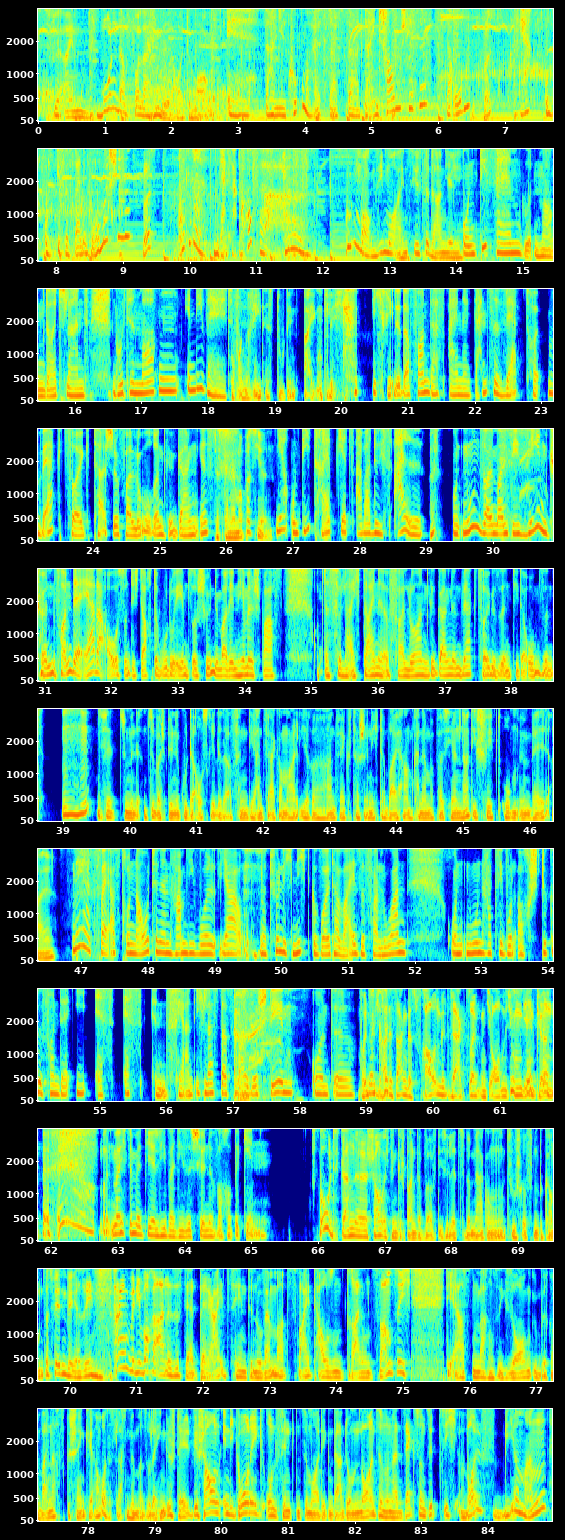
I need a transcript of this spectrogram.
Was für ein wundervoller Himmel heute Morgen. Äh, Daniel, guck mal, ist das da dein Schraubenschlüssel? Da oben? Was? Ja, und, und ist das deine Bohrmaschine? Was? Guck mal, ein ganzer Koffer. Guten Morgen, 7.01 Uhr, hier ist der Daniel. Und die Sam. Guten Morgen, Deutschland. Guten Morgen in die Welt. Wovon redest du denn eigentlich? Ich rede davon, dass eine ganze Werkteu Werkzeugtasche verloren gegangen ist. Das kann ja mal passieren. Ja, und die treibt jetzt aber durchs All. Was? Und nun soll man sie sehen können von der Erde aus. Und ich dachte, wo du eben so schön über den Himmel sprachst, ob das vielleicht deine verloren gegangenen Werkzeuge sind, die da oben sind. Das wäre zumindest zum Beispiel eine gute Ausrede dafür, wenn die Handwerker mal ihre Handwerkstasche nicht dabei haben. Kann ja mal passieren. Na, die schwebt oben im Weltall. Naja, zwei Astronautinnen haben die wohl ja natürlich nicht gewollterweise verloren. Und nun hat sie wohl auch Stücke von der ISS entfernt. Ich lasse das mal so stehen. Und, äh, Wolltest du gerade sagen, dass Frauen mit Werkzeug nicht ordentlich umgehen können? und möchte mit dir lieber diese schöne Woche beginnen. Gut, dann äh, schauen wir. Ich bin gespannt, ob wir auf diese letzte Bemerkung Zuschriften bekommen. Das werden wir ja sehen. Fangen wir die Woche an. Es ist der 13. November 2023. Die ersten machen sich Sorgen über ihre Weihnachtsgeschenke, aber das lassen wir mal so dahingestellt. Wir schauen in die Chronik und finden zum heutigen Datum 1976 Wolf Biermann,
